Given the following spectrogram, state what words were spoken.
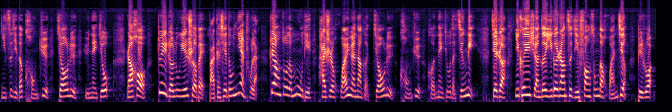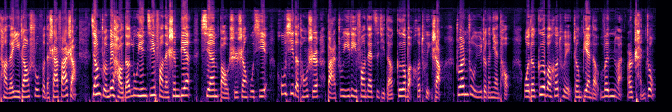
你自己的恐惧、焦虑与内疚，然后对着录音设备把这些都念出来。这样做的目的还是还原那个焦虑、恐惧和内疚的经历。接着，你可以选择一个让自己放松的环境，比如躺在一张舒服的沙发上，将准备好的录音机放在身边，先保持深呼吸，呼吸的同时把注意力放在自己的胳膊和腿上，专注于这个念头：我的胳膊和腿正变得温暖而沉重。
